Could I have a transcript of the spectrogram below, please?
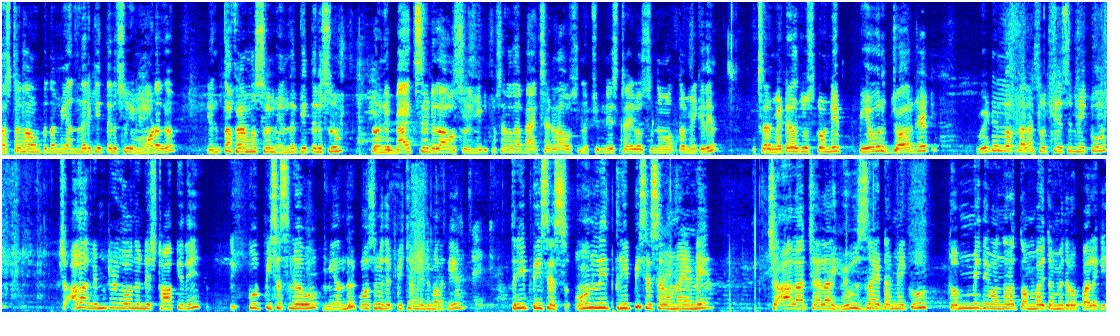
కష్టంగా ఉంటుందో మీ అందరికీ తెలుసు ఈ మోడల్. ఎంత ఫేమస్ మీ అందరికీ తెలుసు? చూడండి బ్యాక్ సైడ్ ఇలా వస్తుంది మీకు? చూసారా బ్యాక్ సైడ్ ఎలా వస్తుందో? చున్నీ స్టైల్ వస్తుంది మొత్తం మీకు ఇది. ఒకసారి మెటీరియల్ చూసుకోండి. ప్యూర్ జార్జెట్ వీటిల్లో కలర్స్ వచ్చేసి మీకు చాలా లిమిటెడ్గా ఉందండి స్టాక్ ఇది. ఎక్కువ పీసెస్ లేవు. మీ అందరి కోసం ఇది తెప్పించాం ఇది మనకి. Three pieces only three pieces ఉన్నాయండి. చాలా చాలా హ్యూజ్ ఐటమ్ మీకు. తొమ్మిది వందల తొంభై తొమ్మిది రూపాయలకి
